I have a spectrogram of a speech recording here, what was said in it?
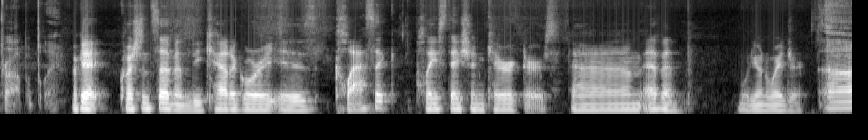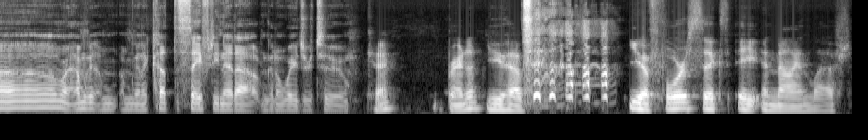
Probably. Okay, question seven. The category is classic PlayStation characters. Um, Evan, what do you want to wager? Um, right, I'm gonna I'm gonna cut the safety net out. I'm gonna wager two. Okay, Brandon, you have you have four, six, eight, and nine left.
